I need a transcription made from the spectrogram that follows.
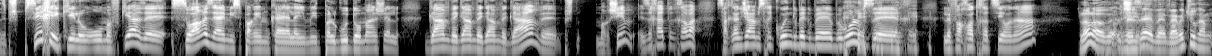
זה פשוט פסיכי, כאילו, הוא מפקיע, זה... סוארז היה עם מספרים כאלה, עם התפלגות דומה של גם וגם וגם וגם, ופשוט מרשים, איזה חיית רחבה. שחקן שהיה משחק ווינגבק ב- בוולפס אה, לפחות חצי עונה. לא, לא, מרשים. וזה, והאמת שהוא גם,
